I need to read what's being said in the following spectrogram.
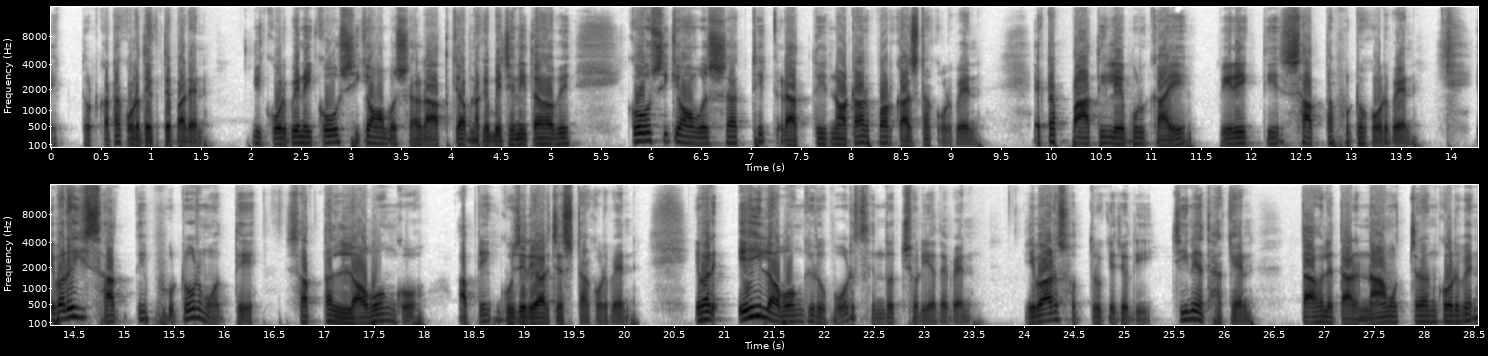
এই টোটকাটা করে দেখতে পারেন। কি করবেন? এই কৌশিকী অমাবস্যার রাতকে আপনাকে বেছে নিতে হবে। কৌশিকী অমাবস্যার ঠিক রাত্রি নটার পর কাজটা করবেন। একটা পাতি লেবুর গায়ে পেরেক দিয়ে সাতটা ফুটো করবেন। এবার ওই সাতটি ফুটোর মধ্যে সাতটা লবঙ্গ আপনি গুজে দেওয়ার চেষ্টা করবেন। এবার এই লবঙ্গের উপর সিন্দুর ছড়িয়ে দেবেন। এবার শত্রুকে যদি চিনে থাকেন, তাহলে তার নাম উচ্চারণ করবেন।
